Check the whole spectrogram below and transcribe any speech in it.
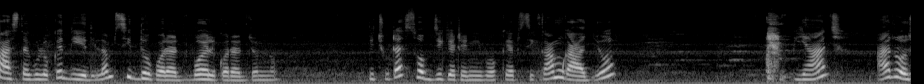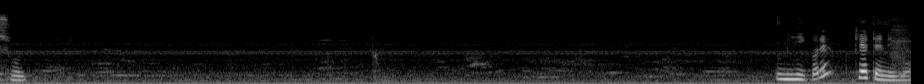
পাস্তাগুলোকে দিয়ে দিলাম সিদ্ধ করার, বয়েল করার জন্য। কিছুটা সবজি কেটে নিব, ক্যাপসিকাম, গাজর, পেঁয়াজ আর রসুন। মিহি করে কেটে নিব।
